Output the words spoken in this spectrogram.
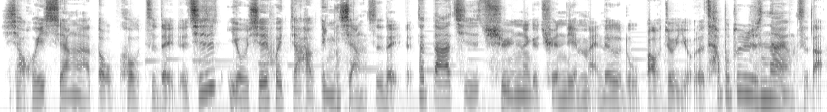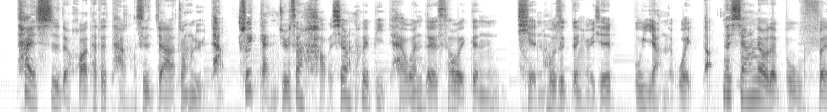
小茴香啊，豆蔻之类的，其实有些会加好丁香之类的。那大家其实去那个全联买那个卤包就有了，差不多就是那样子的。泰式的话，它的糖是加棕榈糖，所以感觉上好像会比台湾的稍微更甜，或是更有一些不一样的味道。那香料的部分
